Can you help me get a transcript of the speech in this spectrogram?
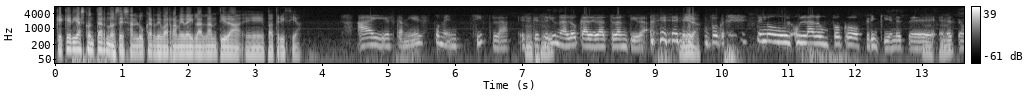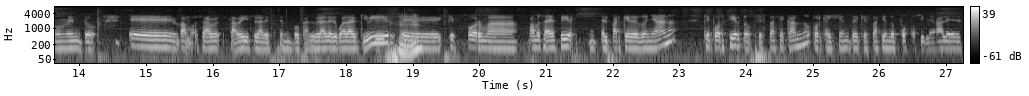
¿Qué querías contarnos de Sanlúcar de Barrameda y la Atlántida, eh, Patricia? Ay, es que a mí esto me enchifla, es que soy una loca de la Atlántida. Mira. un poco, tengo un, lado un poco friki en este, en este momento. Eh, vamos, sabéis la desembocadura del Guadalquivir, eh, que forma, vamos a decir, el Parque de Doña Ana, que por cierto se está secando porque hay gente que está haciendo pozos ilegales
